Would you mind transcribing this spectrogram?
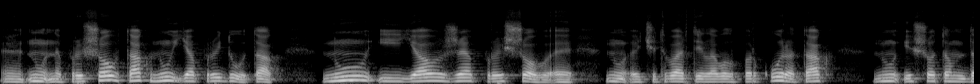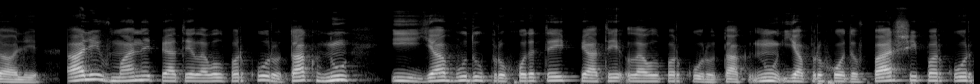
е, ну, не пройшов, так, ну, я пройду, так. Ну, і я вже пройшов е, ну, четвертий левел паркура, так. Ну, і що там далі? Далі в мене п'ятий левел паркуру, так, ну, і я буду проходити п'ятий левел паркуру. Так, ну, я проходив перший паркур,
